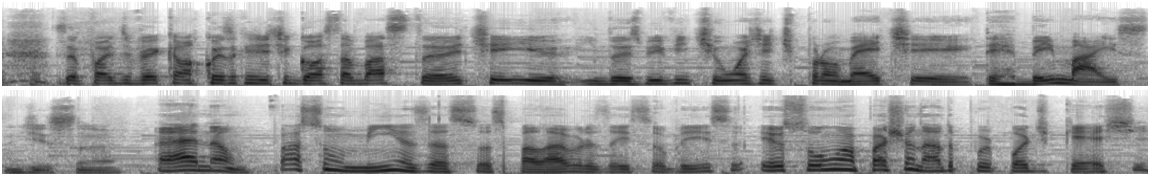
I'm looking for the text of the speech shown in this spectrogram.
você pode ver que é uma coisa que a gente gosta bastante e em 2021 a gente promete ter bem mais disso, né? É, não. Façam minhas as suas palavras aí sobre isso. Eu sou um apaixonado por podcast,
